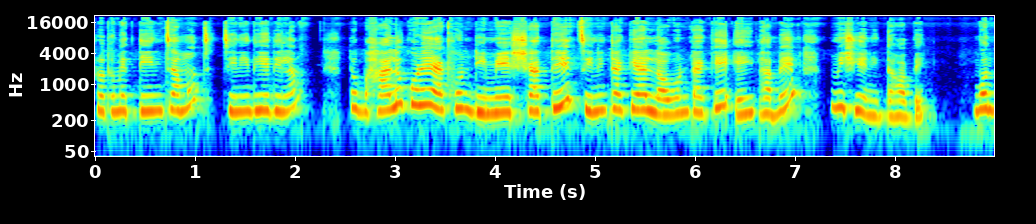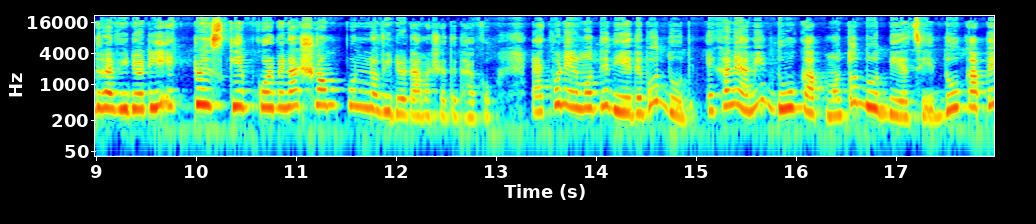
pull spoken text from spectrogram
প্রথমে তিন চামচ চিনি দিয়ে দিলাম। তো ভালো করে এখন ডিমের সাথে চিনিটাকে আর লবণটাকে এইভাবে মিশিয়ে নিতে হবে। বন্ধুরা, ভিডিওটি একটু স্কিপ করবে না, সম্পূর্ণ ভিডিওটা আমার সাথে থাকো। এখন এর মধ্যে দিয়ে দেব দুধ। এখানে আমি দু কাপ মতো দুধ দিয়েছি। দু কাপে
